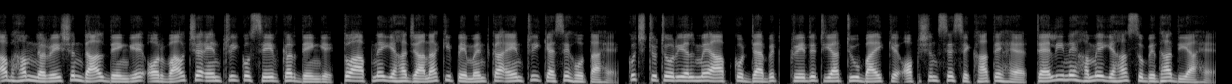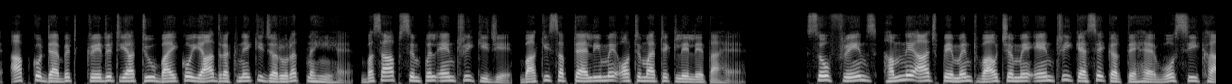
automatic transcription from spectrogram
अब हम नरेशन डाल देंगे और वाउचर एंट्री को सेव कर देंगे। तो आपने यहाँ जाना कि पेमेंट का एंट्री कैसे होता है। कुछ ट्यूटोरियल में आपको डेबिट क्रेडिट या टू बाइक के ऑप्शन से सिखाते हैं। टैली ने हमें यहाँ सुविधा दिया है। आपको डेबिट क्रेडिट या टू बाइक को याद रखने की ज़रूरत नहीं है। बस आप सिंपल एंट्री कीजिए। बाकी सब टैली में ऑटोमेटिक ले लेता है। सो so फ्रेंड्स हमने आज पेमेंट वाउचर में एंट्री कैसे करते हैं वो सीखा।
